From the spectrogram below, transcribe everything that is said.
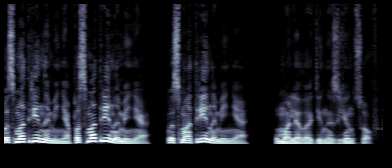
«Посмотри на меня, посмотри на меня, посмотри на меня!» умолял один из юнцов.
